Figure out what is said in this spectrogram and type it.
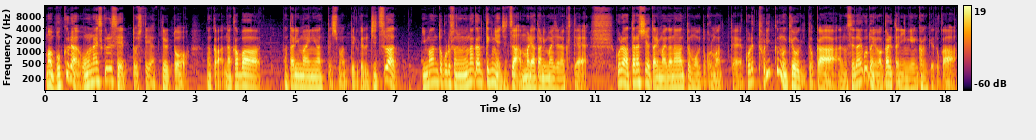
まあ僕らオンラインスクール生としてやってるとなんか半ば当たり前になってしまってるけど実は今のところその世の中的には実はあんまり当たり前じゃなくてこれは新しい当たり前だなって思うところもあってこれ取り組む競技とかあの世代ごとに分かれた人間関係とか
